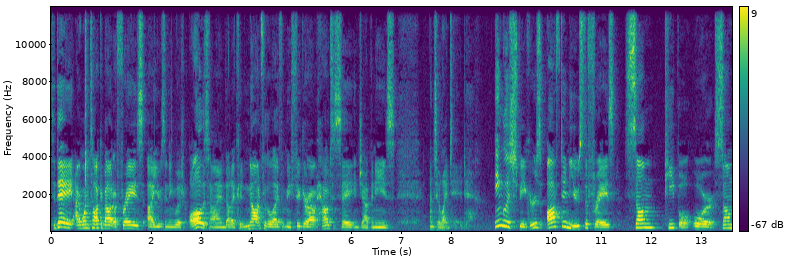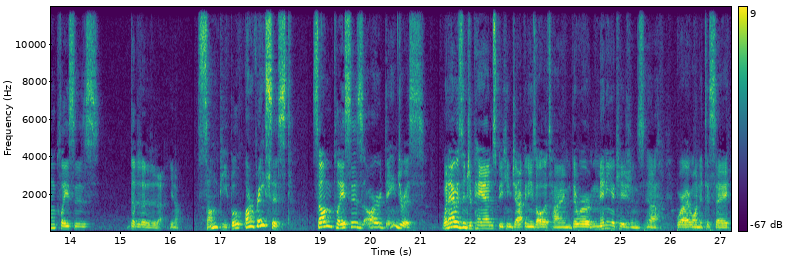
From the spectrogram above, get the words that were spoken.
Today, I want to talk about a phrase I use in English all the time that I could not for the life of me figure out how to say in Japanese until I did. English speakers often use the phrase some people or some places da da da da da, you know. Some people are racist. Some places are dangerous. When I was in Japan speaking Japanese all the time, there were many occasions uh, where I wanted to say,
